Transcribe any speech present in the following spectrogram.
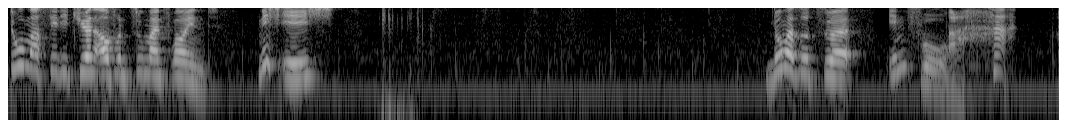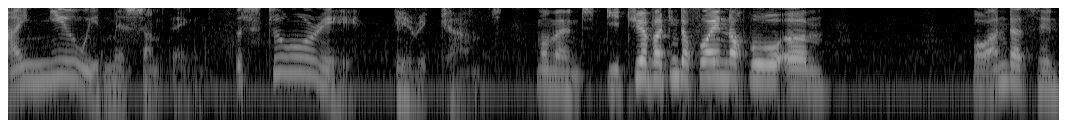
Du machst dir die Türen auf und zu, mein Freund. Nicht ich. Nur mal so zur Info. Aha! I knew we'd miss something. The story. Here it comes. Moment. Die Tür war, ging doch vorhin noch wo, ähm... Woanders hin.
